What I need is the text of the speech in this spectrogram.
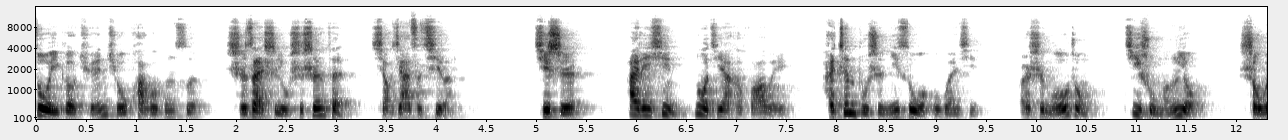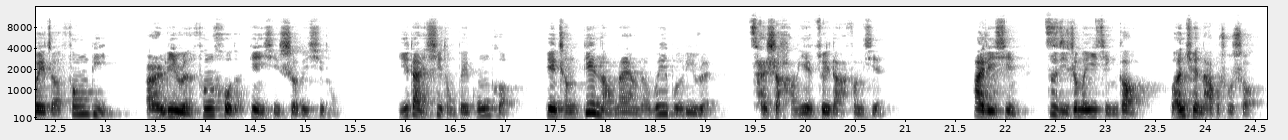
作为一个全球跨国公司，实在是有失身份、小家子气了。其实，爱立信、诺基亚和华为还真不是你死我活关系，而是某种技术盟友，守卫着封闭而利润丰厚的电信设备系统。一旦系统被攻破，变成电脑那样的微薄利润，才是行业最大风险。爱立信自己这么一警告，完全拿不出手，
